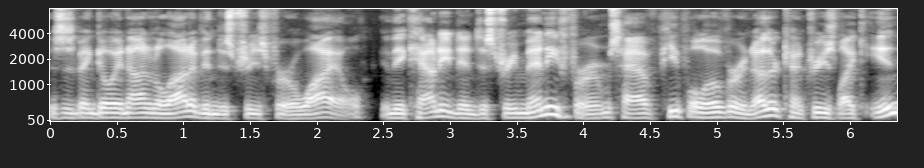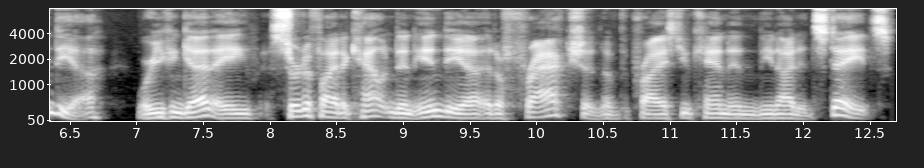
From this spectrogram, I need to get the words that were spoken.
This has been going on in a lot of industries for a while. In the accounting industry, many firms have people over in other countries like India where you can get a certified accountant in India at a fraction of the price you can in the United States.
